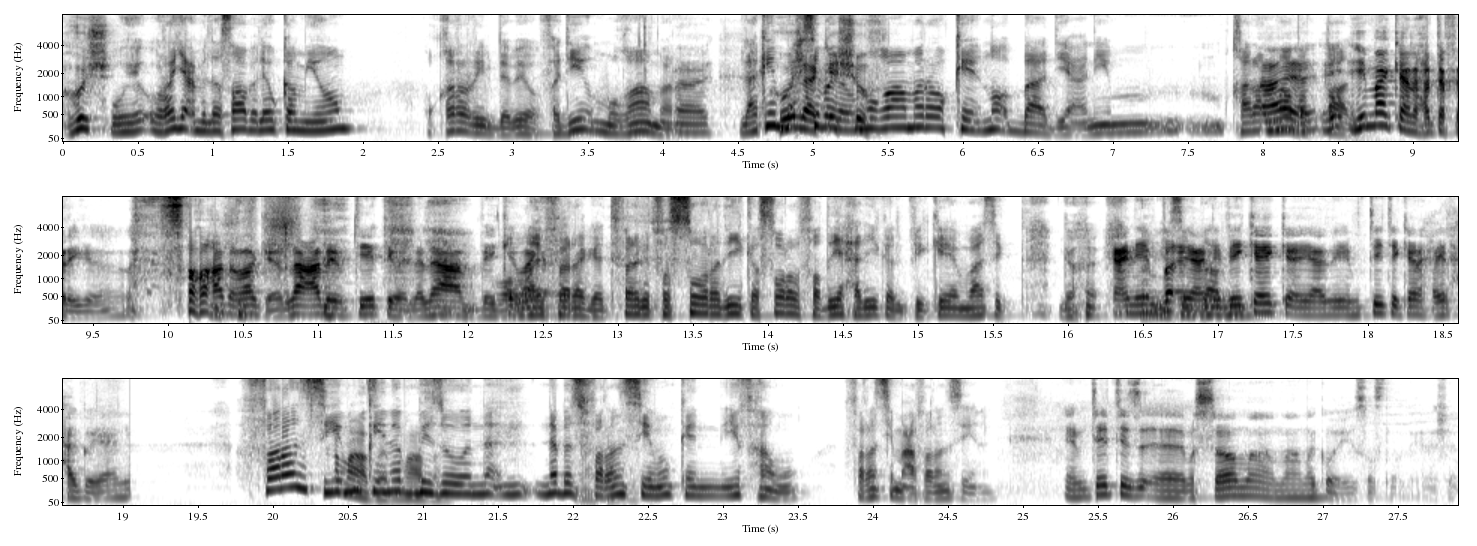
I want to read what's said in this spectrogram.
هوش. و- ورجع من الإصابة له كم يوم وقرر يبدأ بيه. فدي مغامرة. آه. لكن بحسبها لو. مغامره okay not bad يعني. قرار آه ما هي- هي بطال ما كانت حتفرق. صراحة ما كان. لاعب تيتي ولا لاعب بيكي والله فرقت. فرقت في الصورة ديك الصورة الفضيحة ديك البيكي ماسك يعني يعني. بيكي يعني تيتي كان حيلحقه يعني. فرنسي ممكن ينبذوا ن- نبذ فرنسي ممكن يفهموا. فرنسي مع فرنسي يعني. يعني تيتي ز- آه، مستواه ما ما, ما كويس أصلا يعني عشان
